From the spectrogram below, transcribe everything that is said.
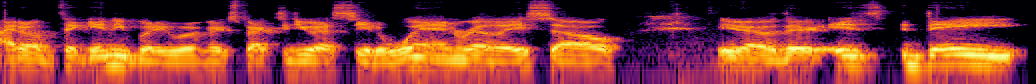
I don't think anybody would have expected USC to win, really. So, you know, there is they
